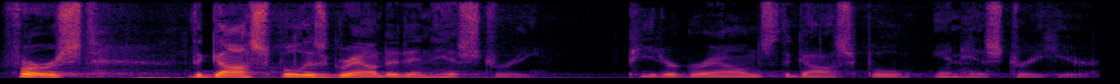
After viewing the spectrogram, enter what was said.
First, the gospel is grounded in history. Peter grounds the gospel in history here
